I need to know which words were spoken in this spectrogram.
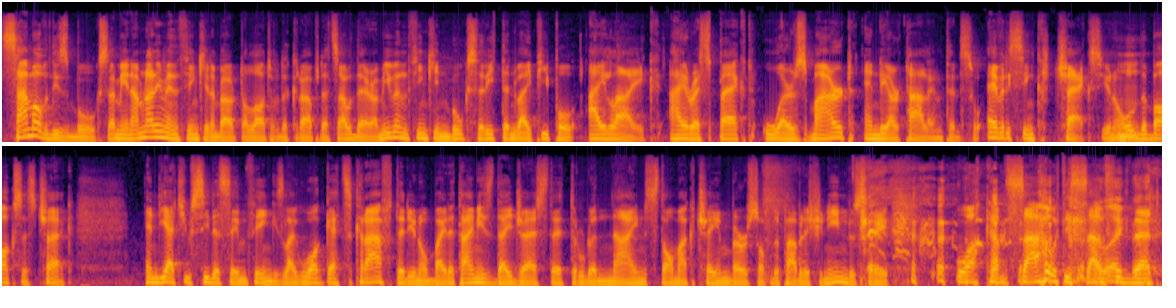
Some of these books, I mean, I'm not even thinking about a lot of the crap that's out there. I'm even thinking books written by people I like, I respect, who are smart and they are talented. So everything checks, you know, all hmm. the boxes check. And yet you see the same thing. It's like what gets crafted, you know, by the time it's digested through the nine stomach chambers of the publishing industry, what comes out is something like that. that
